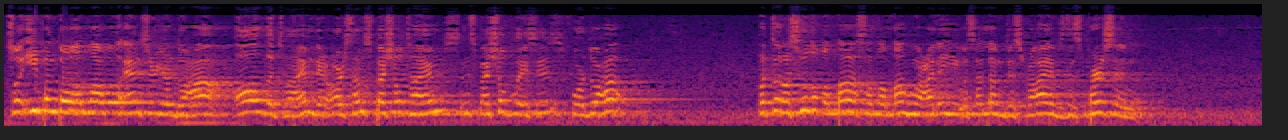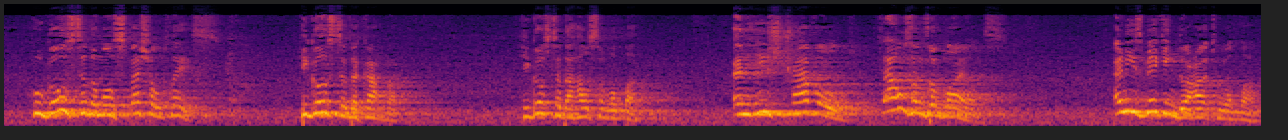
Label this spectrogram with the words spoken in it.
So even though Allah will answer your dua all the time, there are some special times and special places for dua. But the Rasul of Allah sallallahu alayhi wasallam describes this person who goes to the most special place. He goes to the Kaaba. He goes to the house of Allah. And he's traveled thousands of miles. And he's making dua to Allah.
